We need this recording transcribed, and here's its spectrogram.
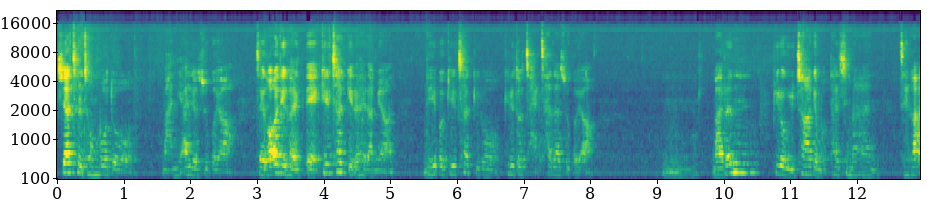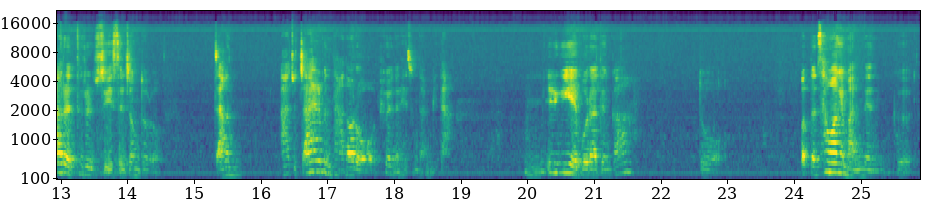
지하철 정보도 많이 알려주고요. 제가 어디 갈 때 길 찾기를 해라면 네이버 길 찾기로 길도 잘 찾아주고요. 음, 말은 비록 유창하게 못하지만 제가 알아들을 수 있을 정도로 작은 아주 짧은 단어로 표현을 해준답니다. 음, 일기예보라든가 또 어떤 상황에 맞는 그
